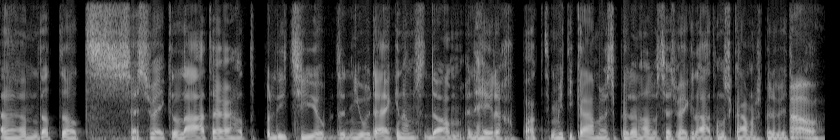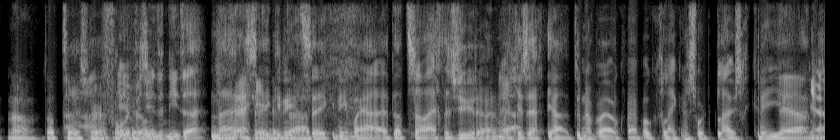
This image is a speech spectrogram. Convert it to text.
Ehm, dat, dat zes weken later had de politie op de Nieuwe Dijk in Amsterdam een hele gepakt met die cameraspullen. En hadden we zes weken later onze cameraspullen weer terug. Oh, nou, dat is weer je voordeel. verzint het niet, hè? Nee, Nee, zeker niet, zeker niet. Maar ja, dat is wel echt een zure. En wat Ja. je zegt, ja, toen hebben wij ook, wij hebben ook gelijk een soort kluis gecreëerd. Ja. En, Ja.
